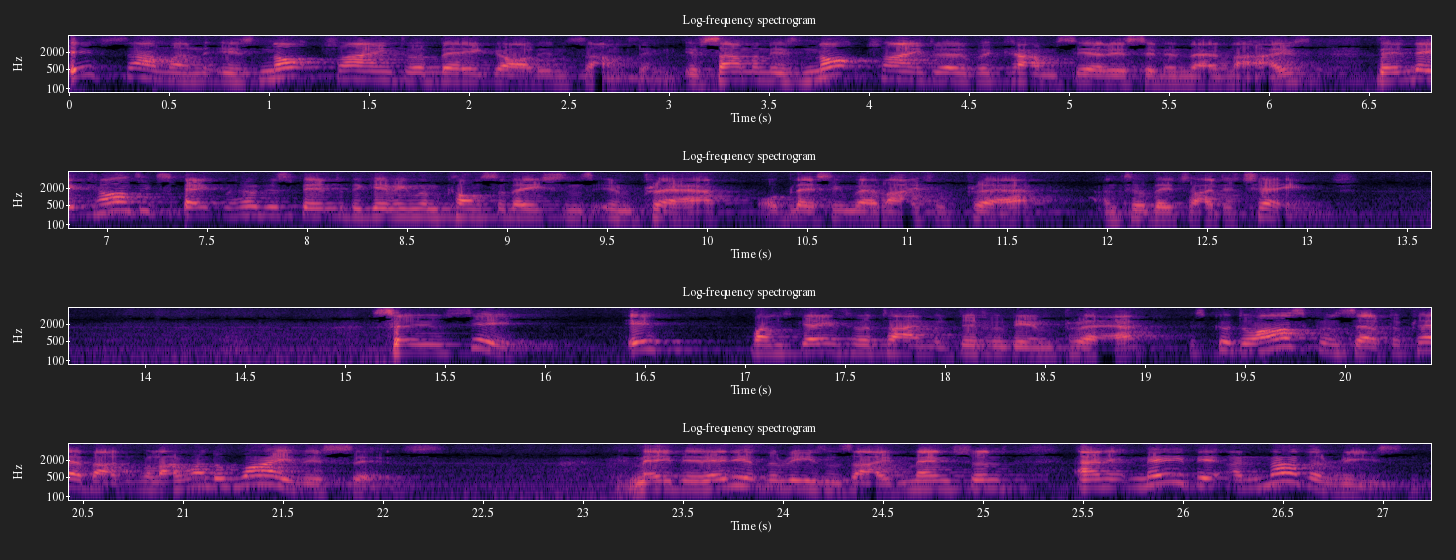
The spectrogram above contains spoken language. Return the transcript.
If someone is not trying to obey God in something, if someone is not trying to overcome serious sin in their lives, then they can't expect the Holy Spirit to be giving them consolations in prayer or blessing their life of prayer until they try to change. So you see, if one's going through a time of difficulty in prayer, it's good to ask oneself to pray about it. Well, I wonder why this is. It may be any of the reasons I've mentioned, and it may be another reason.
